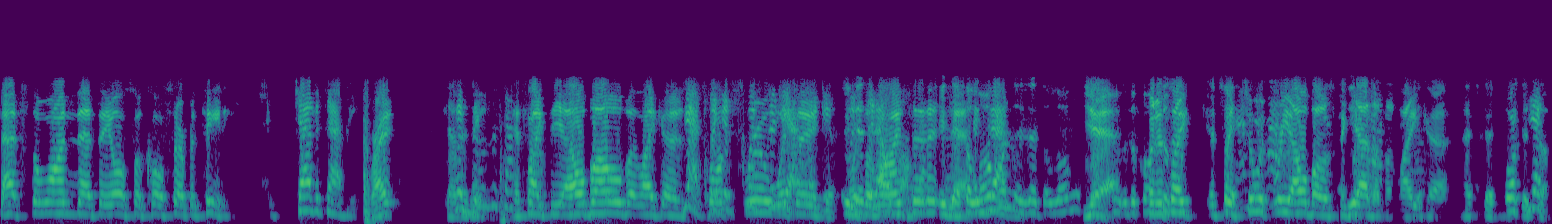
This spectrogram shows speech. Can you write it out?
that's the one that they also call serpentini, Cavatappi. right? Could be. It's like the elbow, but like a Yes, corkscrew twisted, with yeah, the like with the lines elbow. in it. Is yeah. that the long Exactly. one? Is that the long one? Yeah, The but it's like it's like two or three elbows together, Yeah. but like uh, That's good. Or That's good stuff.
